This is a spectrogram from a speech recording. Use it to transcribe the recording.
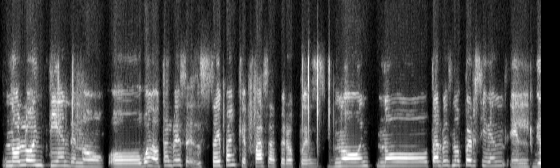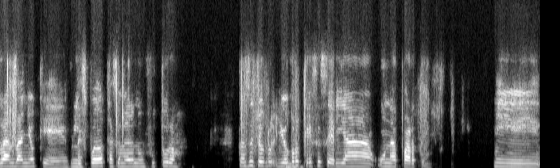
no lo entienden o, o, bueno, tal vez sepan qué pasa, pero pues no, no, tal vez no perciben el gran daño que les puede ocasionar en un futuro. Entonces yo, yo creo que esa sería una parte. Y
